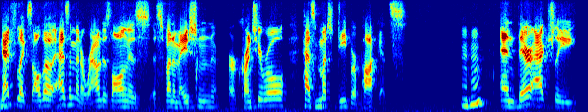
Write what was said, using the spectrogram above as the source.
Netflix, although it hasn't been around as long as, as Funimation or Crunchyroll, has much deeper pockets, Mm-hmm. and they're actually.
